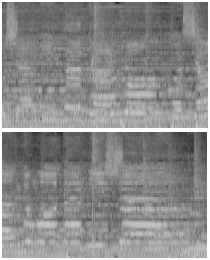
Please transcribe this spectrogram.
留下你的感动。我想用我的一生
